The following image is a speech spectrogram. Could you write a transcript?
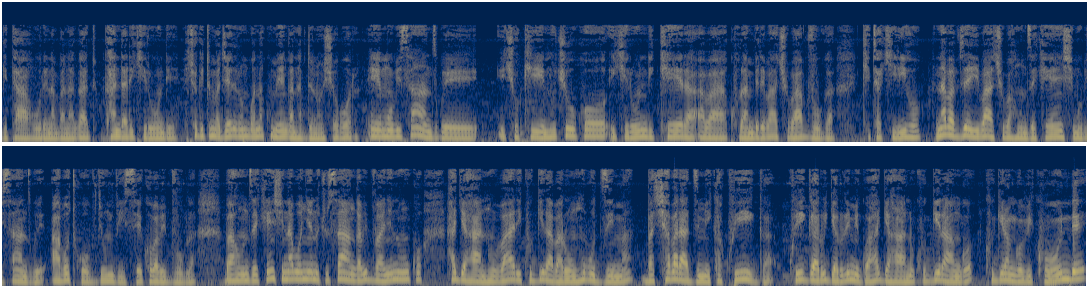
sindagitahure namba na gato kandi ari kirundi. Nico gituma je rero mbona kumenga ntavyo noshobora. E, mu bisanzwe ico kintu c'uko ikirundi kera abakurambere bacu bavuga kitakiriho n'abavyeyi bacu bahunze kenshi mu bisanzwe abo twovyumvise ko babivuga bahunze kenshi nabo nyene uca usanga bivanye n'uko hajya ahantu bari kugira baronke ubuzima baca barazimika kwiga kwiga rujya rurimi rwa hajya ahantu kugira ngo kugira ngo bikunde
